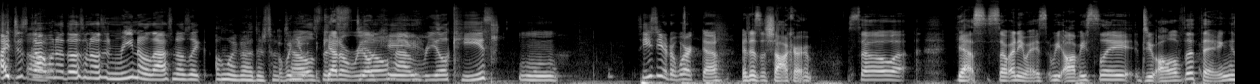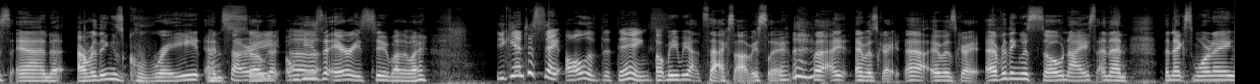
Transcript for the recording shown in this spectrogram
I just got oh. one of those when I was in Reno last, and I was like, "Oh my god, there's hotels When you that get a real still key. have real keys." Mm. It's easier to work though. It is a shocker. So, yes. So, anyways, we obviously do all of the things, and everything is great and I'm so sorry, good. Oh, uh, he's the Aries too, by the way. You can't just say all of the things. Oh, I mean, we had sex, obviously, but I, it was great. Uh, it was great. Everything was so nice. And then the next morning,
